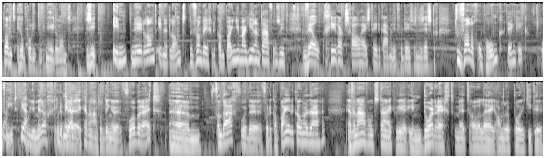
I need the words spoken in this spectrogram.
want heel politiek Nederland zit in Nederland, in het land, vanwege de campagne. Maar hier aan tafel zit wel Gerard Schouw, hij is Tweede Kamerlid voor D66. Toevallig op honk, denk ik, of niet? Ja. Goedemiddag. Goedemiddag. Ik, uh, ik, heb een aantal dingen voorbereid. Um, vandaag voor de, voor de campagne de komende dagen. En vanavond sta ik weer in Dordrecht met allerlei andere politieke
